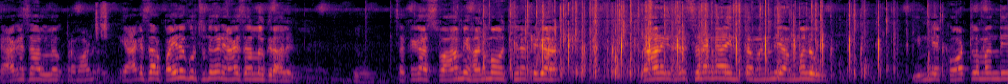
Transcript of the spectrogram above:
యాగశాలలో ప్రమాణం యాగశాల పైన కూర్చుంది కానీ యాగశాలలోకి రాలేదు. చక్కగా స్వామి హనుమ వచ్చినట్టుగా దానికి దర్శనంగా ఇంతమంది అమ్మలు ఇన్ని కోట్ల మంది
